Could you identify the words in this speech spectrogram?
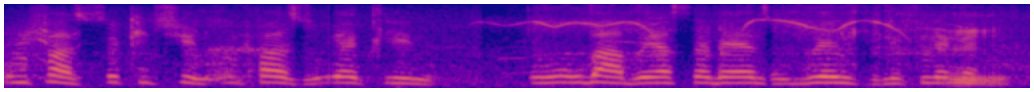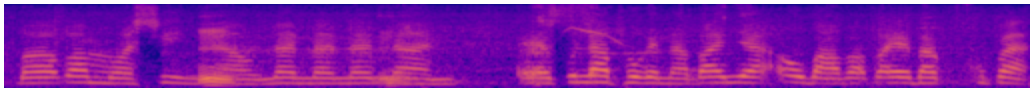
umfazi usekitchen umfazi uyaklina ubaba uyasebenza ubuya endlini kufuneka ba- bamwashe iy'nyawo nani nani nani nani. Um kulapho-ke nabanye obaba baye bakhupha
